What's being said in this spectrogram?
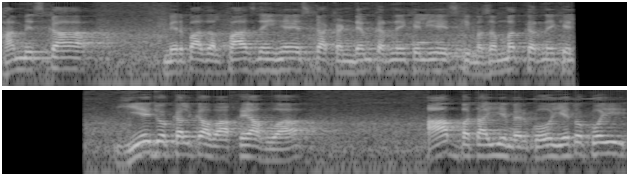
हम इसका, मेरे पास अल्फाज नहीं है इसका कंडेम करने के लिए, इसकी मजम्मत करने के लिए। ये जो कल का वाकया हुआ आप बताइए मेरे को, ये तो कोई,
